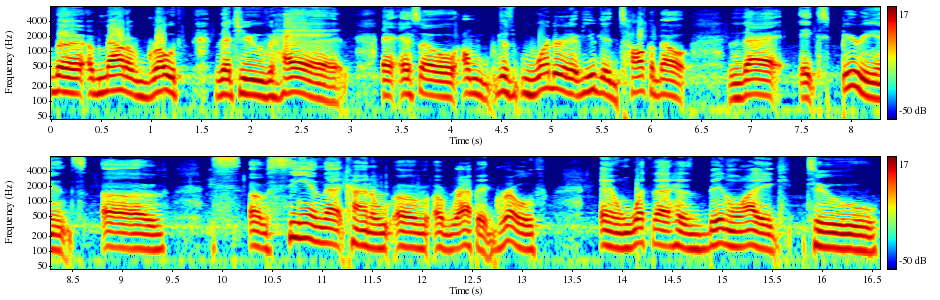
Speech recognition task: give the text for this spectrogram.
the amount of growth that you've had. And, so I'm just wondering if you could talk about that experience of of seeing that kind of, of, of rapid growth and what that has been like to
